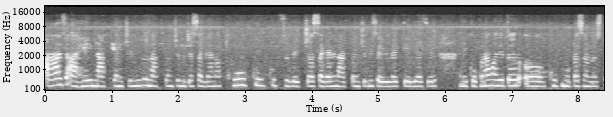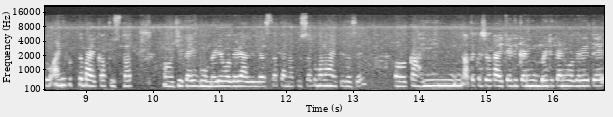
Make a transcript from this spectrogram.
आज आहे नागपंचमी. जो नागपंचमीच्या सगळ्यांना खूप खूप खूप शुभेच्छा. सगळ्यांनी नागपंचमी सेलिब्रेट केली असेल. आणि कोकणामध्ये तर खूप मोठा सण असतो. आणि फक्त बायका पुसतात. जे काही भोमेडे वगैरे आलेले असतात त्यांना पुसतात. तुम्हाला माहितीच असेल. काही आता कसं काही काही ठिकाणी मुंबई ठिकाणी वगैरे ते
